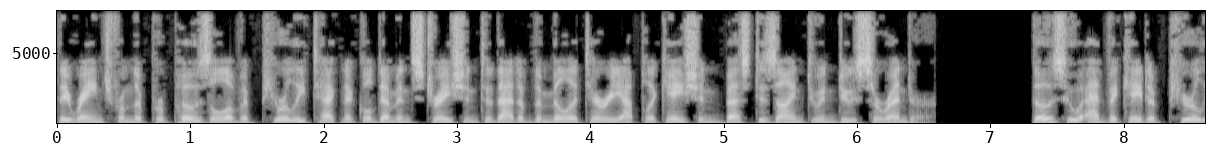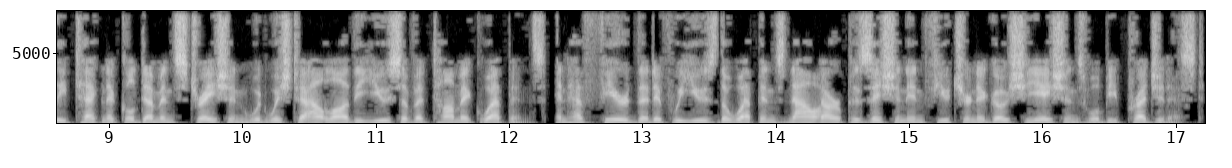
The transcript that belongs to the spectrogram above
they range from the proposal of a purely technical demonstration to that of the military application best designed to induce surrender. Those who advocate a purely technical demonstration would wish to outlaw the use of atomic weapons, and have feared that if we use the weapons now our position in future negotiations will be prejudiced.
